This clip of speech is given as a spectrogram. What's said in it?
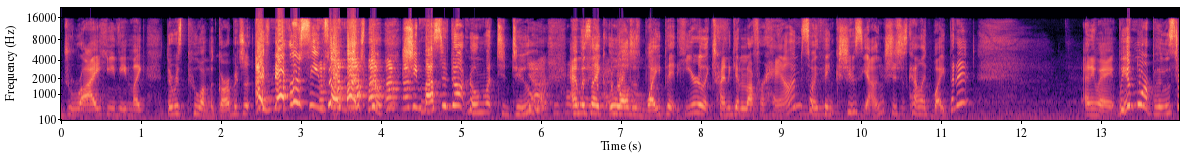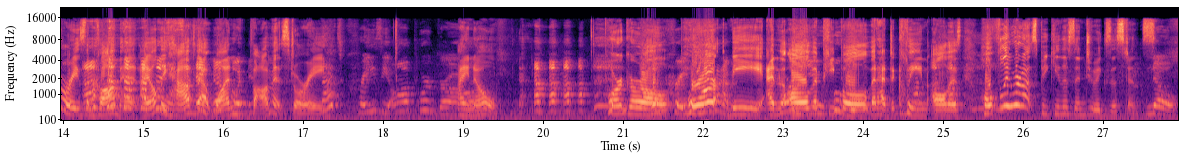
dry heaving. Like there was poo on the garbage. I've never seen so much poo. She must have not known what to do, Yeah, and was like, like, "Oh, I'll just wipe it here," like trying to get it off her hand. So I think she was young. She's just kind of like wiping it. Anyway, we have more poo stories than vomit. I only have that one vomit story. That's crazy. Oh, poor girl. I know. Poor girl. Poor me and Poor all the people that had to clean all this. Hopefully, we're not speaking this into existence. No,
